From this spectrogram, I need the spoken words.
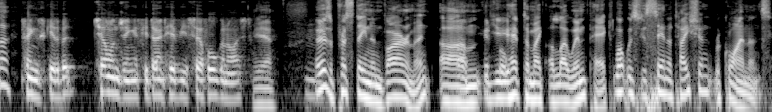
things get a bit challenging if you don't have yourself organised. Yeah. Mm. It is a pristine environment. Um, oh, you have to make a low impact. What was your sanitation requirements?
